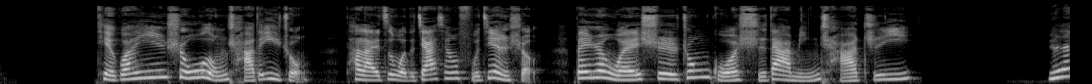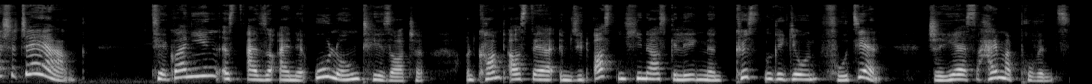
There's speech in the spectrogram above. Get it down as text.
铁观音是乌龙茶的一种，它来自我的家乡福建省，被认为是中国十大名茶之一。原来是这样。铁观音 ist also eine Oolong-Teesorte und kommt aus der im Südosten Chinas gelegenen Küstenregion Fujian, Zhiye's Heimatprovinz.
